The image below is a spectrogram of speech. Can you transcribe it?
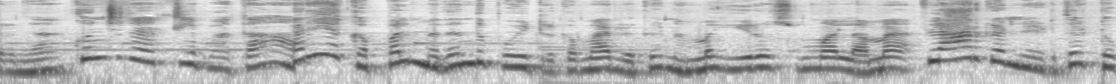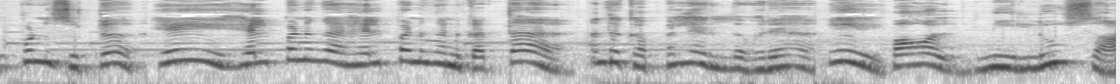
குடிக்கிறாருங்க கொஞ்ச நேரத்துல பார்த்தா நிறைய கப்பல் மிதந்து போயிட்டு இருக்க மாதிரி இருக்கு. நம்ம ஹீரோ சும்மா இல்லாம பிளார் கன் எடுத்து டொப்புன்னு சுட்டு ஹேய் ஹெல்ப் பண்ணுங்க ஹெல்ப் பண்ணுங்கன்னு கத்த. அந்த கப்பல்ல இருந்தவரு ஏய் பால் நீ லூசா?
